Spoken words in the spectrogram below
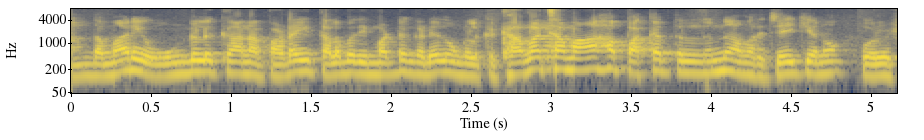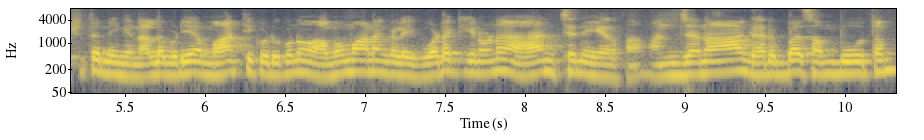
அந்த மாதிரி உங்களுக்கான படை தளபதி மட்டும் கிடையாது உங்களுக்கு கவச்சமாக பக்கத்தில் நின்று அவர் ஜெயிக்கணும். ஒரு விஷயத்த நீங்க நல்லபடியா மாத்தி கொடுக்கணும் அவமானங்களை உடைக்கணும்னு ஆஞ்சநேயர் தான். அஞ்சனா கர்ப்ப சம்பூதம்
